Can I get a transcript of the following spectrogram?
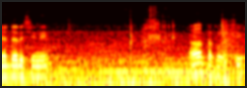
Ya dari sini. Oh, terkunci.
